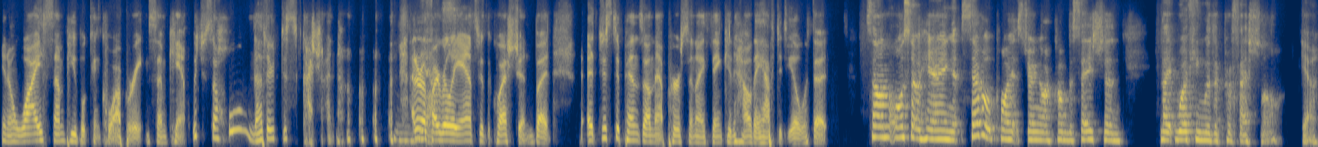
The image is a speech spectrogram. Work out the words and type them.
you know, why some people can cooperate and some can't, which is a whole nother discussion. I don't know if I really answered the question, but it just depends on that person, I think, and how they have to deal with it. So, I'm also hearing at several points during our conversation, like working with a professional. Yeah.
